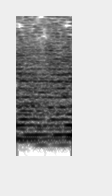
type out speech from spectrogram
Hello,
